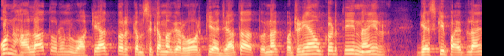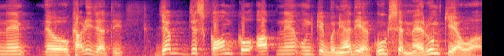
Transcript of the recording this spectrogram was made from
ان حالات اور ان واقعات پر کم سے کم اگر غور کیا جاتا تو نہ پٹڑیاں اکھڑتی، نہ ہی گیس کی پائپ لائنیں اکھاڑی جاتی۔ جب جس قوم کو آپ نے ان کے بنیادی حقوق سے محروم کیا ہوا،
